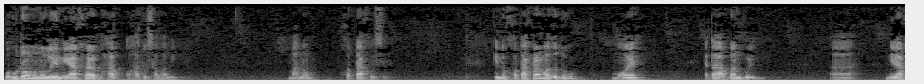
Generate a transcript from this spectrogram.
বহুতৰ মনলৈ নিৰাশাৰ ভাৱ অহাটো স্বাভাৱিক। মানুহ হতাশ হৈছে। কিন্তু হতাশাৰ মাজতো মই এটা আহ্বান কৰিম নিৰাশ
